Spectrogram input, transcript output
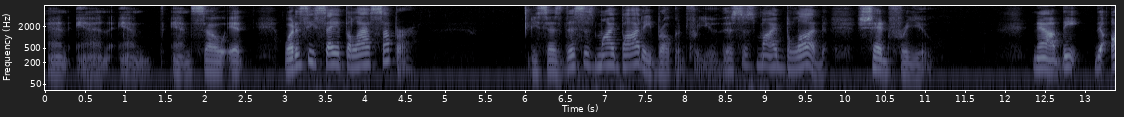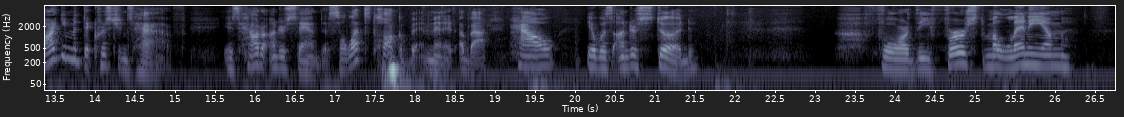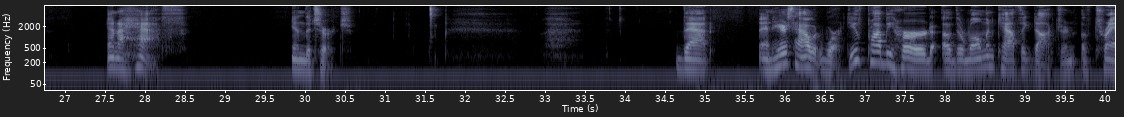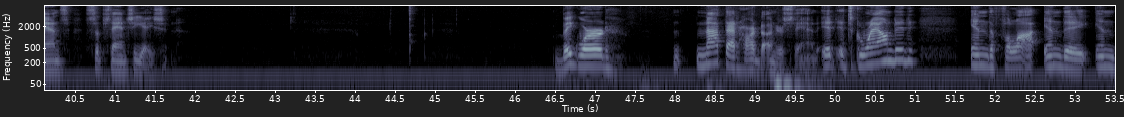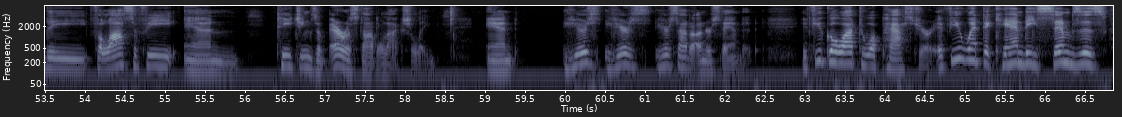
And and and and so it what does he say at the Last Supper? He says, This is my body broken for you. This is my blood shed for you. Now, the, the argument that Christians have is how to understand this. So let's talk a minute about how it was understood for the first millennium and a half in the church. That and here's how it worked. You've probably heard of the Roman Catholic doctrine of transubstantiation. Big word, not that hard to understand. It, it's grounded in the philo- in the in the philosophy and teachings of Aristotle actually. And here's here's here's how to understand it if you go out to a pasture, if you went to Candy Sims's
